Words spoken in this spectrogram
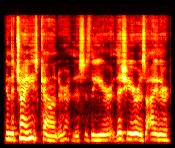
In the Chinese calendar, this is the year this year is either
